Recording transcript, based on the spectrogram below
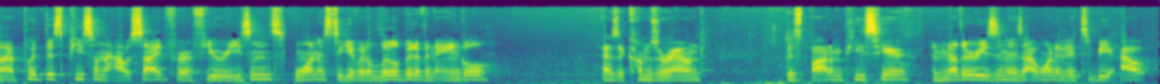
Now I put this piece on the outside for a few reasons. One is to give it a little bit of an angle as it comes around this bottom piece here. Another reason is I wanted it to be out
